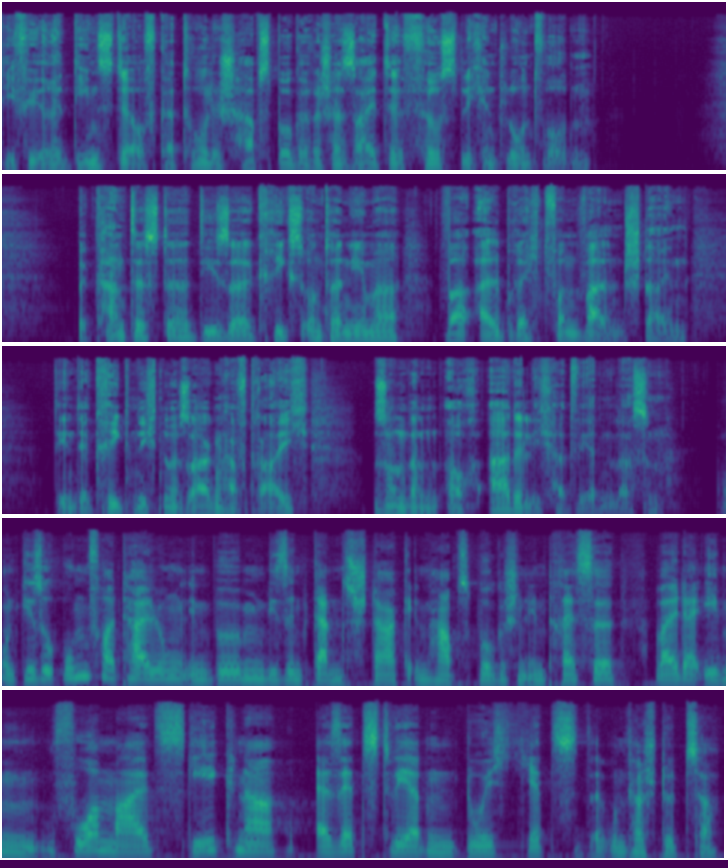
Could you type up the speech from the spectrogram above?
die für ihre Dienste auf katholisch-habsburgerischer Seite fürstlich entlohnt wurden. Bekanntester dieser Kriegsunternehmer war Albrecht von Wallenstein, den der Krieg nicht nur sagenhaft reich, sondern auch adelig hat werden lassen. Und diese Umverteilungen in Böhmen, die sind ganz stark im habsburgischen Interesse, weil da eben vormals Gegner ersetzt werden durch jetzt Unterstützer.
